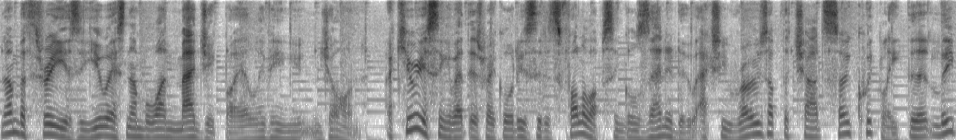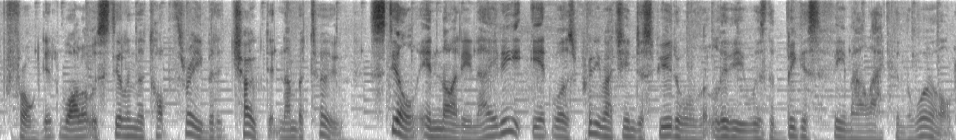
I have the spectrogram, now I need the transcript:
Number 3 is the US number 1 Magic by Olivia Newton-John. A curious thing about this record is that its follow-up single Xanadu actually rose up the charts so quickly that it leapfrogged it while it was still in the top 3 but it choked at number 2. Still, in 1980, it was pretty much indisputable that Livy was the biggest female act in the world.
